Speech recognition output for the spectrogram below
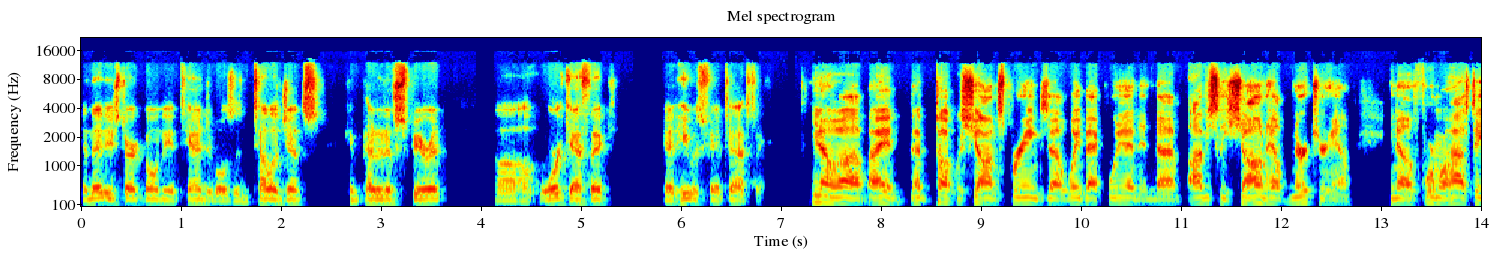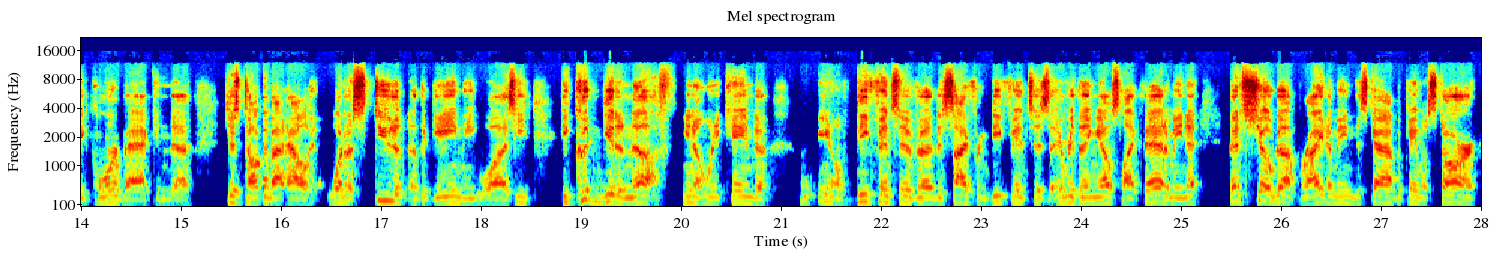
and then you start going the intangibles, intelligence, competitive spirit, uh, work ethic, and he was fantastic you know, uh, I had I talked with Shawn Springs uh, way back when, and uh, obviously Shawn helped nurture him. You know, former Ohio State cornerback, and uh, just talk about how what a student of the game he was. He he couldn't get enough. You know, when it came to you know defensive uh, deciphering defenses, everything else like that. I mean, that that showed up, right? I mean, this guy became a star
